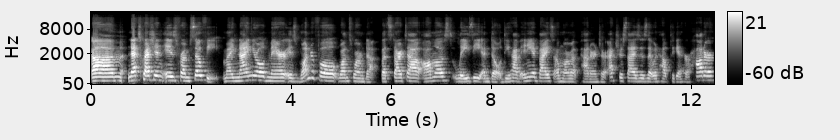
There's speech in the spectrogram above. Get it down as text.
Um, next question is from Sophie. My nine year old mare is wonderful once warmed up, but starts out almost lazy and dull. Do you have any advice on warm up patterns or exercises that would help to get her hotter?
